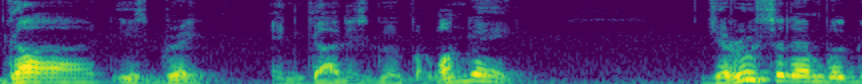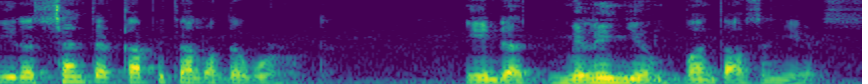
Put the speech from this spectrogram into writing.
God is great and God is good. But one day, Jerusalem will be the center capital of the world in that millennium, 1,000 years.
